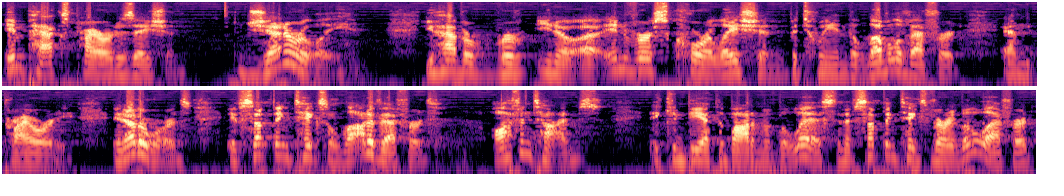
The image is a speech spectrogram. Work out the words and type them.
impacts prioritization. Generally, you have a you know a inverse correlation between the level of effort and priority. In other words, if something takes a lot of effort, oftentimes it can be at the bottom of the list. And if something takes very little effort,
